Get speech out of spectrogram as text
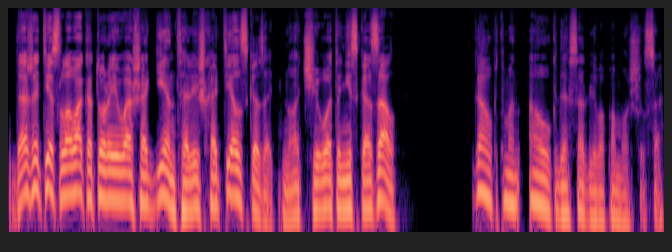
Даже те слова, которые ваш агент лишь хотел сказать, но от чего-то не сказал». Гауптман Аук досадливо поморщился.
